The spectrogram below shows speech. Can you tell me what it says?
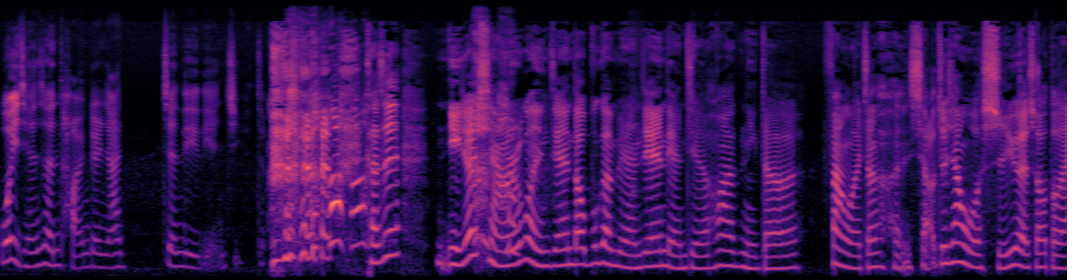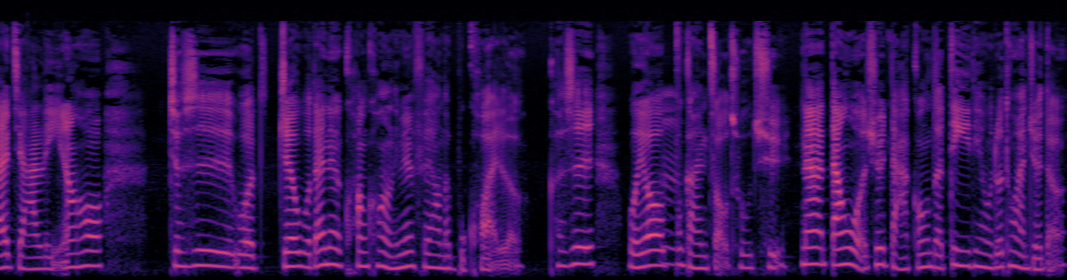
我以前是很讨厌跟人家建立连接的，可是你就想，如果你今天都不跟别人建立连接的话，你的范围真的很小。就像我十月的时候都在家里，然后。就是我觉得我在那个框框里面非常的不快乐，可是我又不敢走出去。那当我去打工的第一天，我就突然觉得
